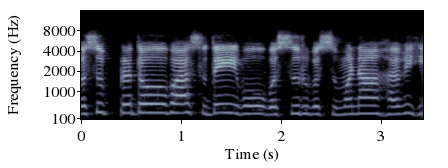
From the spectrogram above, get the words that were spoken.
वसुप्रदो वासुदेवो वसुर्वसुमना हविः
